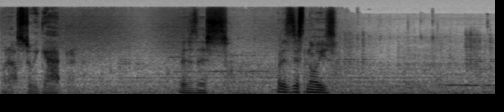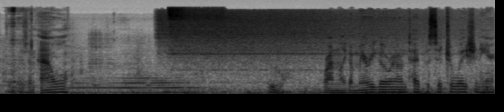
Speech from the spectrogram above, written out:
What else do we got? What is this? What is this noise? There's an owl. Ooh, we're on like a merry-go-round type of situation here.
